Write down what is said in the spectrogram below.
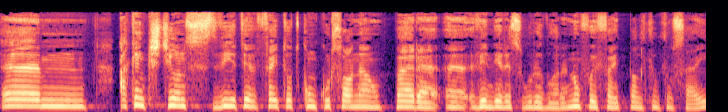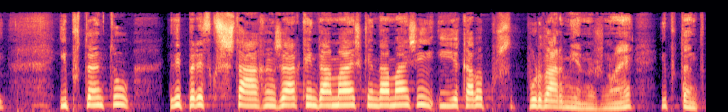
Um, há quem questione se devia ter feito outro concurso ou não para uh, vender a seguradora. Não foi feito, pelo que eu sei. E, portanto, parece que se está a arranjar quem dá mais, quem dá mais e, e acaba por, por, dar menos, não é? E, portanto,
